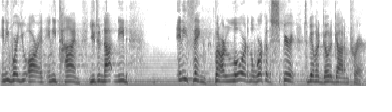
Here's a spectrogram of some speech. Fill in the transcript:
Anywhere you are at any time, you do not need anything but our Lord and the work of the Spirit to be able to go to God in prayer.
